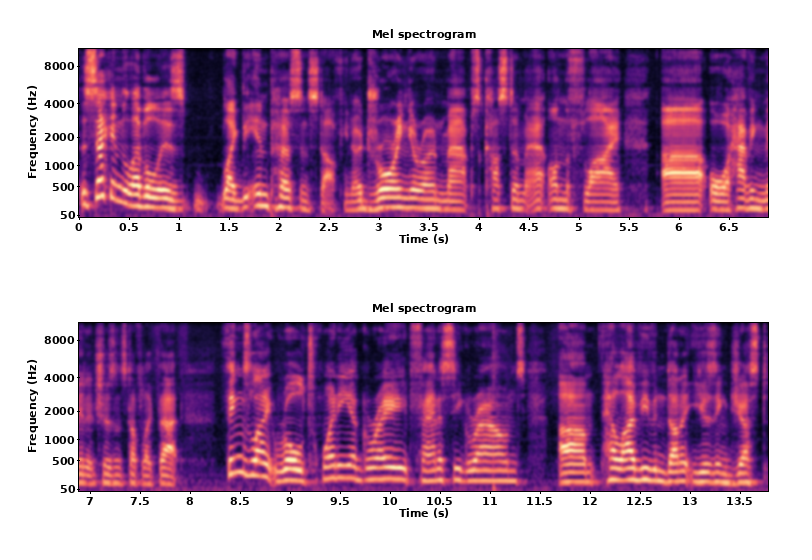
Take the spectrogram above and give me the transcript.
The second level is like the in-person stuff, you know, drawing your own maps, custom on the fly, uh, or having miniatures and stuff like that. Things like Roll20 are great, Fantasy Grounds. Um, hell, I've even done it using just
